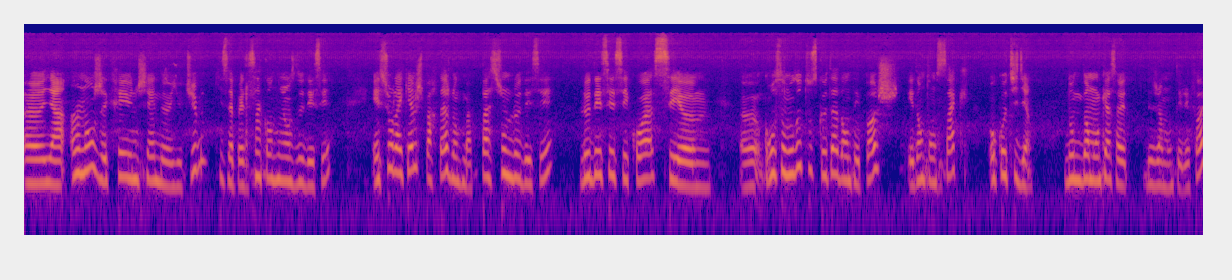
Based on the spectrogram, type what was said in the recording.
Euh, il y a un an, j'ai créé une chaîne YouTube qui s'appelle 50 nuances de DC et sur laquelle je partage donc ma passion de l'EDC. L'EDC, c'est quoi? C'est euh, euh, grosso modo tout ce que tu as dans tes poches et dans ton sac au quotidien. Donc, dans mon cas, ça va être déjà mon téléphone.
